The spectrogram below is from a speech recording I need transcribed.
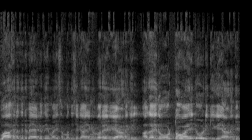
വാഹനത്തിന്റെ വേഗതയുമായി സംബന്ധിച്ച കാര്യങ്ങൾ പറയുകയാണെങ്കിൽ അതായത് ഓട്ടോ ആയിട്ട് ഓടിക്കുകയാണെങ്കിൽ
